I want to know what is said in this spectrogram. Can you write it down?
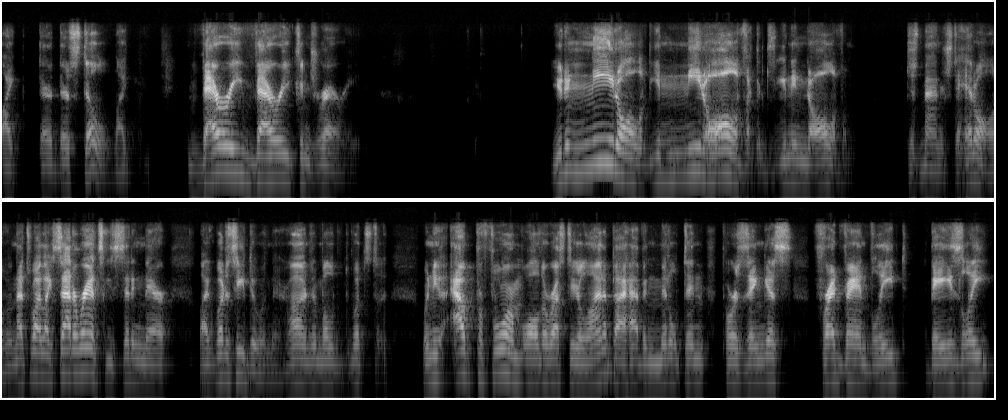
like they're they're still like very very contrarian. You didn't need all of you need all of the You need all of them. Just managed to hit all of them. That's why like Satoransky's sitting there. Like, what is he doing there? Oh, well, what's the, when you outperform all the rest of your lineup by having Middleton, Porzingis, Fred VanVleet, Bazley?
